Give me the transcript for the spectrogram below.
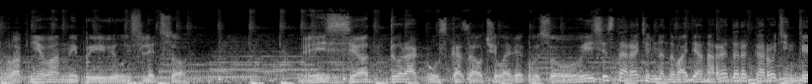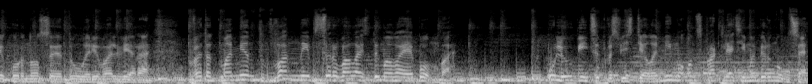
В окне ванной появилось лицо. «Везет дураку», — сказал человек, высовываясь и старательно наводя на Реддера коротенькое курносое дуло револьвера. В этот момент в ванной взорвалась дымовая бомба. Пуля убийцы просвистела мимо, он с проклятием обернулся.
